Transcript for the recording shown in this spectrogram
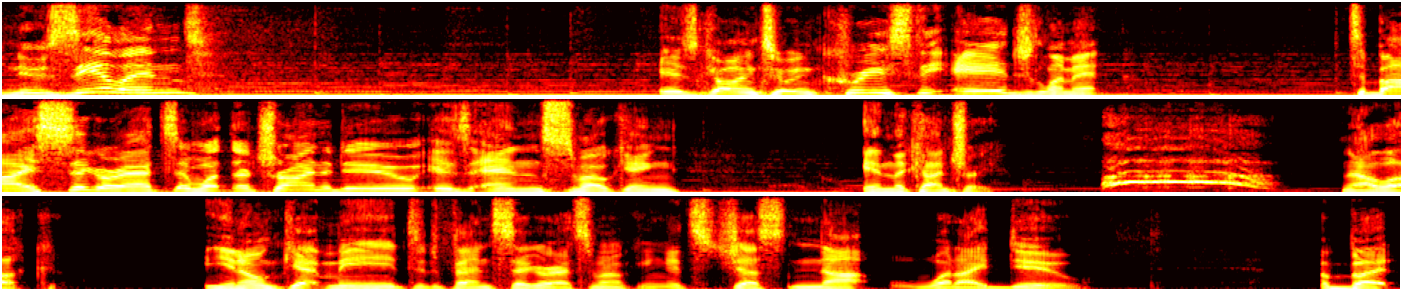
New Zealand is going to increase the age limit to buy cigarettes, and what they're trying to do is end smoking in the country. Now, look, you don't get me to defend cigarette smoking, it's just not what I do. But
